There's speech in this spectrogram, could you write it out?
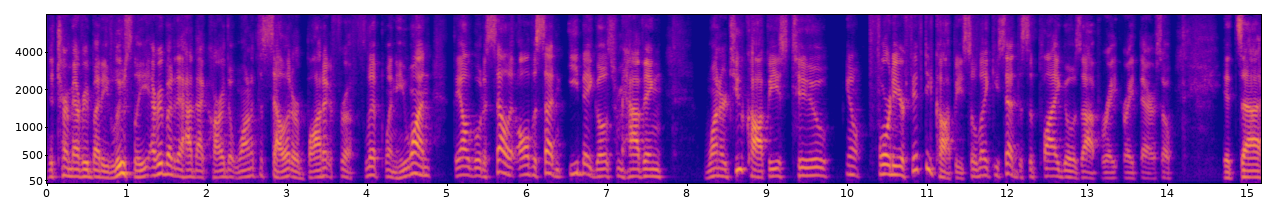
the term everybody loosely, everybody that had that card that wanted to sell it or bought it for a flip when he won, they all go to sell it. All of a sudden, eBay goes from having one or two copies to you know 40 or 50 copies. So, like you said, the supply goes up right right there. So it's uh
